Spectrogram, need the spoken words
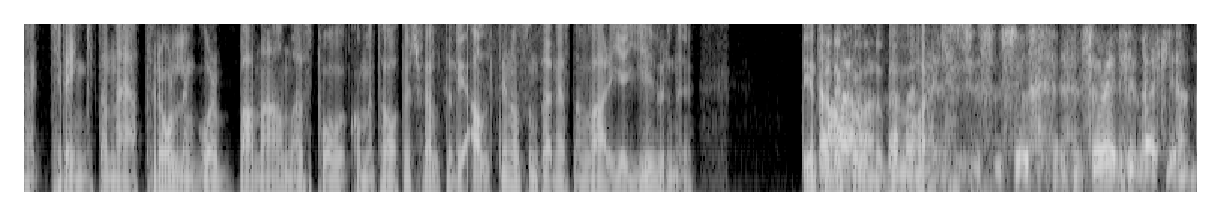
här kränkta nätrollen går bananas på kommentatorsfälten. Det är alltid något sånt där nästan varje jul nu. Det är en tradition att nej, bevara men, kanske. Så, så, är det ju verkligen.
